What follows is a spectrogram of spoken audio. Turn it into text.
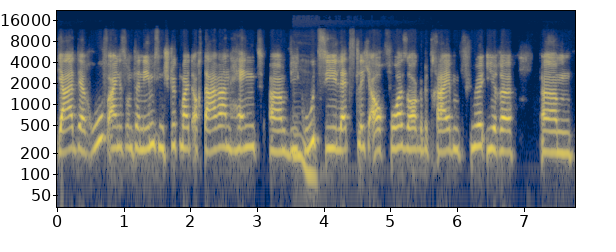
ja der Ruf eines Unternehmens ein Stück weit auch daran hängt, ähm, wie mhm. gut sie letztlich auch Vorsorge betreiben für ihre ähm,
